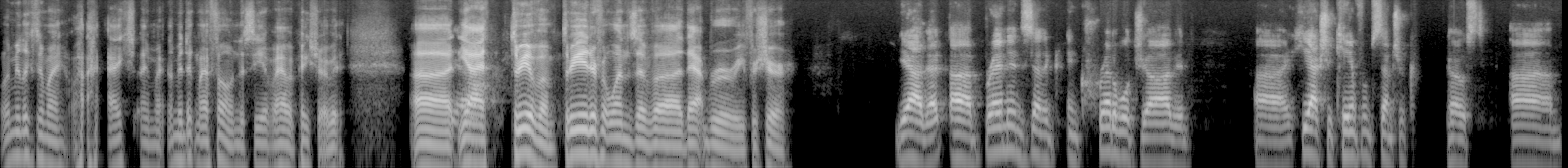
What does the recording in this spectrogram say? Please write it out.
Let me look through my. Actually, I let me look my phone to see if I have a picture of it. Uh, yeah, Yeah. three of them, three different ones of uh, that brewery for sure. Yeah, that uh, Brandon's done an incredible job, and uh, he actually came from Central Coast, um,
